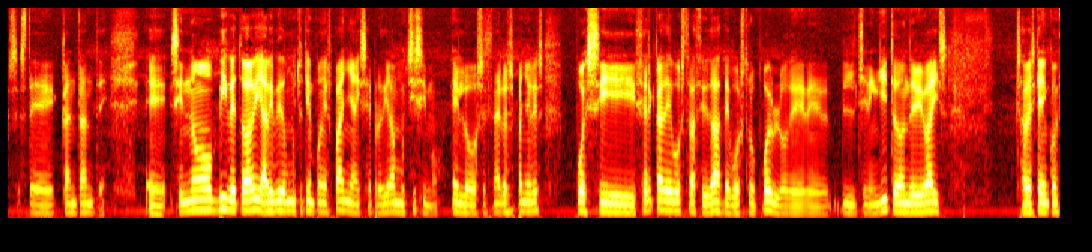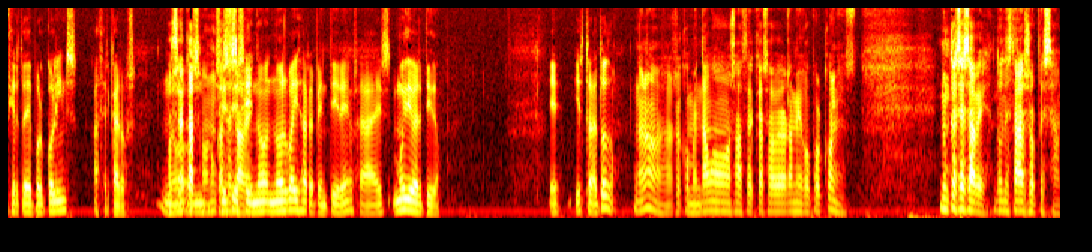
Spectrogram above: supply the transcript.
pues este cantante eh, si no vive todavía ha vivido mucho tiempo en España y se prodiga muchísimo en los escenarios españoles pues si cerca de vuestra ciudad de vuestro pueblo de, de- del chiringuito donde viváis sabéis que hay un concierto de Paul Collins acercaros Por si acaso, nunca sí, se sí, sabe. sí, no, no os vais a arrepentir ¿eh? o sea es muy divertido Eh, y esto era todo No, no, os recomendamos hacer caso a ver al amigo Paul Collins. Nunca se sabe dónde está la sorpresa.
